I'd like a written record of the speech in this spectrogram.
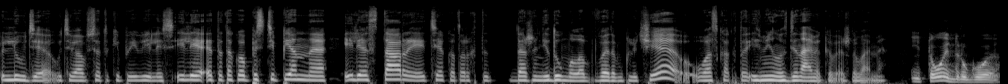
люди у тебя все-таки появились? Или это такое постепенное, или старые, те, которых ты даже не думала в этом ключе, у вас как-то изменилась динамика между вами? И то, и другое.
